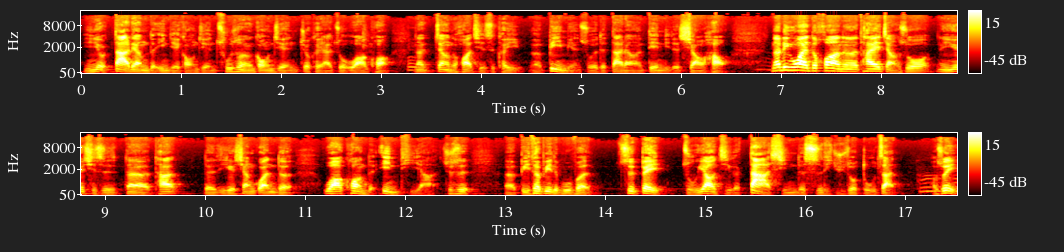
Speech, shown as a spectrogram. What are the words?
你有大量的硬碟空间、储存的空间，就可以来做挖矿。那这样的话，其实可以呃避免所谓的大量的电力的消耗。那另外的话呢，他也讲说，因为其实呃它的一个相关的挖矿的硬体啊，就是呃比特币的部分是被主要几个大型的实体去做独占。所以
